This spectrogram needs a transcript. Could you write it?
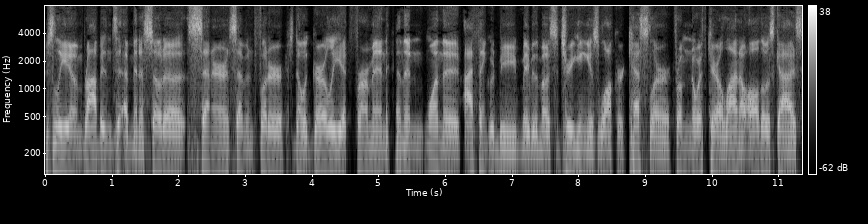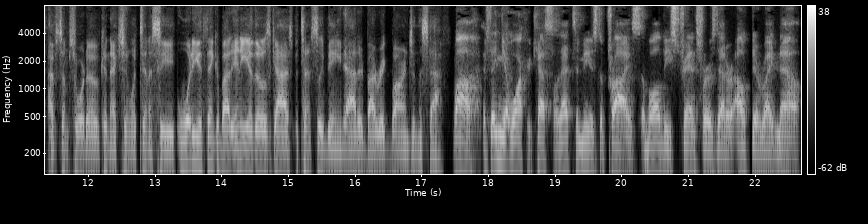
There's Liam Robbins at Minnesota center, seven footer. There's Noah Gurley at Furman. And then one that I think would be maybe the most intriguing is Walker Kessler from North Carolina. All those guys have some sort of connection with Tennessee. What do you think about any of those guys potentially being added by Rick Barnes and the staff? Wow. If they can get Walker Kessler, that to me is the prize of all these transfers that are out there right now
